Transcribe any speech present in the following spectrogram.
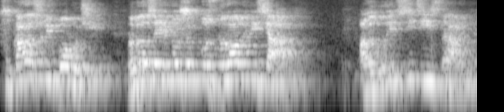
шукала собі помочі, робила все для того, щоб оздоровитися. Але коли всі ці старання,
